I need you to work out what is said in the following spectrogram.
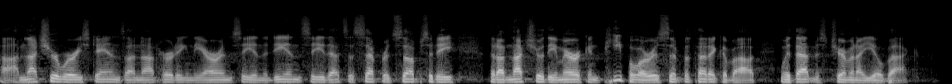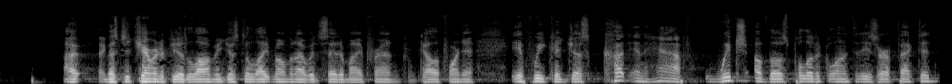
uh, I am not sure where he stands on not hurting the RNC and the DNC. That is a separate subsidy that I am not sure the American people are as sympathetic about. With that, Mr. Chairman, I yield back. I, Mr. You. Chairman, if you would allow me just a light moment, I would say to my friend from California, if we could just cut in half which of those political entities are affected,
